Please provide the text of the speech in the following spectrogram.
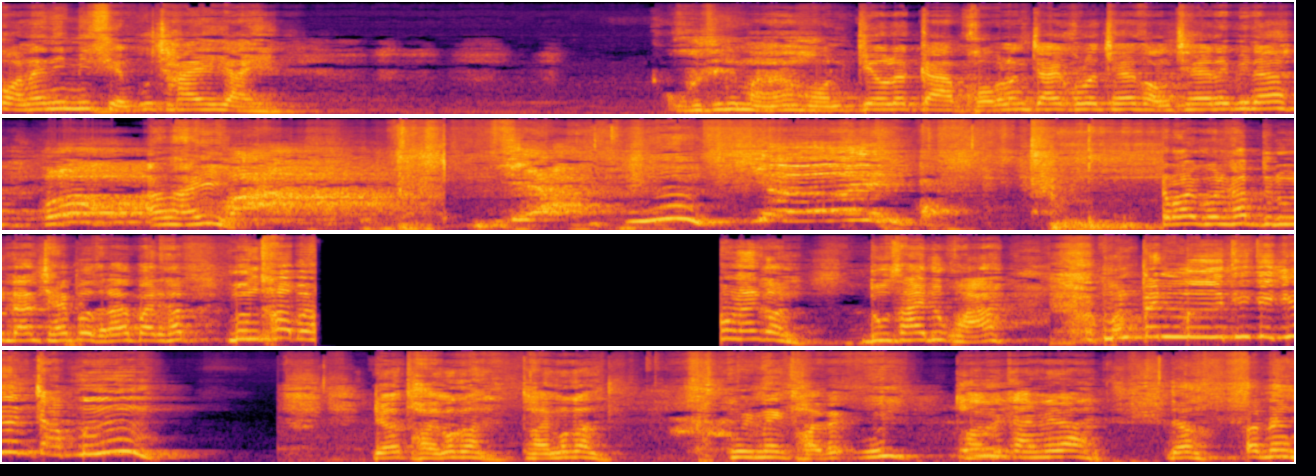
ก่อนหน้านี้มีเสียงผู้ชายใหญ่ โอ้ที่หมาหอนเกลียวและกราบขอกำลังใจคนละแชร์สองแชร์เลยพี่นะ อะไรเย้ยร้อยคนครับดูนั้นใช้เปิดสถานไปนะครับ มึงเข้าไปห้องนั้นก่อน ดูซ้ายดูขวา มันเป็นมือที่จะยื่นจับมึง เดี๋ยวถอยมาก่อน ถอยมาก่อน อุ้ยแม่งถอยไป อุ้ยถอยไปไกลไม่ได้ เดี๋ยวแป๊บนึง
